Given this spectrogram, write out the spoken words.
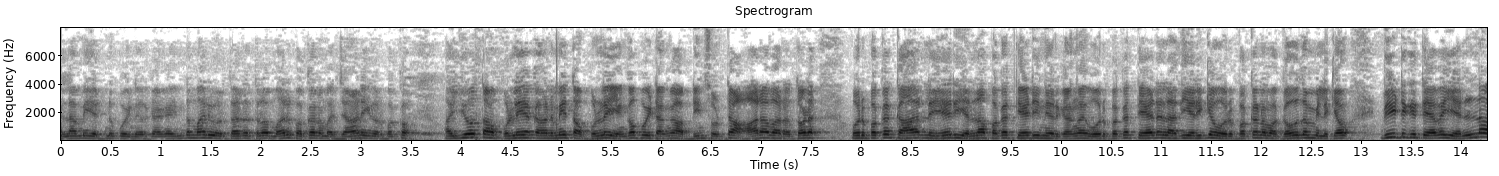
எல்லாமே எட்டுன்னு போயின்னு இருக்காங்க. இந்த மாதிரி ஒரு தருணத்துல மறுபக்கம் நம்ம ஜானகி ஒரு பக்கம் ஐயோ தான் பிள்ளைய காணுமே தான் பிள்ளை எங்க போயிட்டாங்க? அப்படின்னு சொல்லிட்டு ஆரவாரத்தோட ஒரு பக்கம் கார்ல ஏறி எல்லா பக்கம் தேடின்னு இருக்காங்க. ஒரு பக்கம் தேடல் அதிகரிக்க ஒரு பக்கம் நம்ம கௌதம் இலக்கியம் வீட்டுக்கு தேவை எல்லா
